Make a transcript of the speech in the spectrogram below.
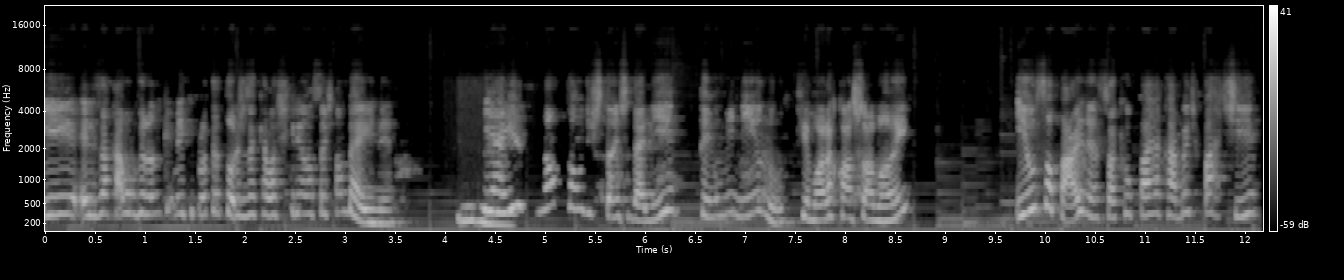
E eles acabam virando meio que protetores daquelas crianças também, né? Uhum. E aí, não tão distante dali, tem um menino que mora com a sua mãe e o seu pai, né? Só que o pai acaba de partir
